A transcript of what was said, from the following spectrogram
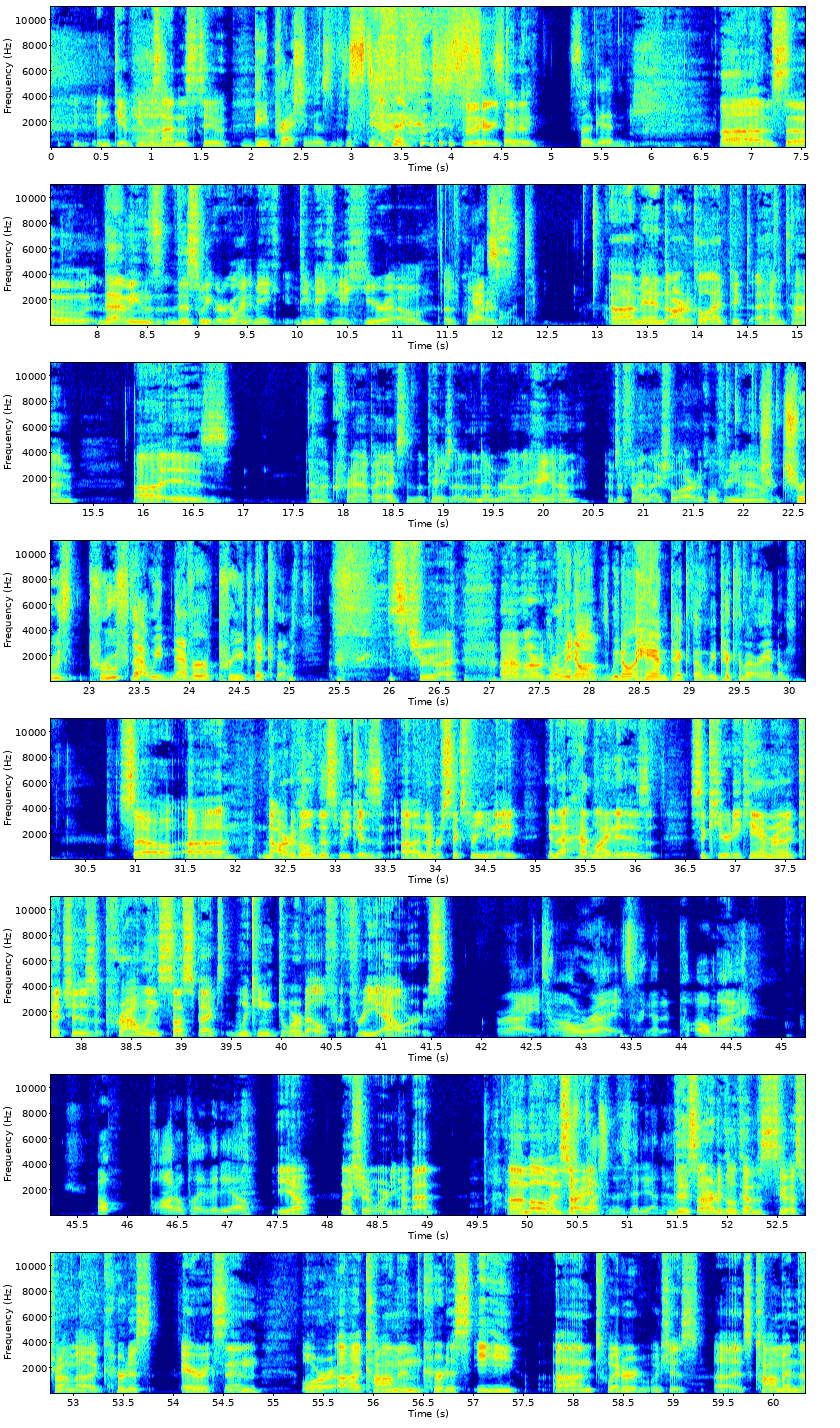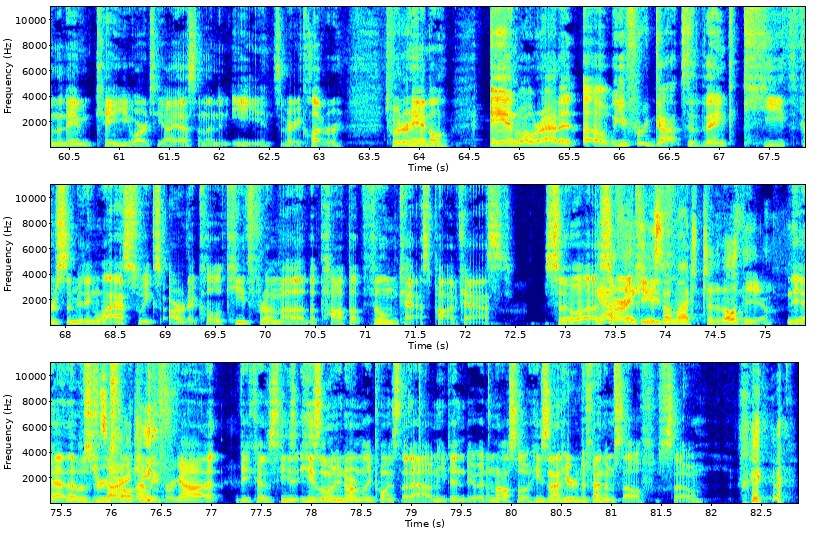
and give people sadness too. Depression is still very so good. So good. Uh, so that means this week we're going to make be making a hero, of course. Excellent. Um, and the article I picked ahead of time uh, is oh crap! I exited the page that had the number on it. Hang on, I have to find the actual article for you now. Tr- truth proof that we never pre-pick them, It's true. I I have the article or we don't up. we don't hand pick them. We pick them at random. So uh, the article this week is uh, number six for you, Nate, and that headline is "Security camera catches prowling suspect licking doorbell for three hours." Right. All right. I got it. Oh my. Oh, autoplay video. Yep. I should have warned you. My bad. Um. Oh, I'm and just sorry. watching this video now. This article comes to us from uh, Kurtis Erickson or uh, Common Kurtis E on Twitter, which is uh, it's common then the name K U R T I S and then an E. It's a very clever Twitter handle. And while we're at it, uh, we forgot to thank Keith for submitting last week's article. Keith from uh, the Pop Up Filmcast podcast. So uh, yeah, sorry, thank Keith. you so much to the both of you. Yeah, that was Drew's Sorry, fault that we forgot because he's he's the one who normally points that out and he didn't do it, and also he's not here to defend himself. So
